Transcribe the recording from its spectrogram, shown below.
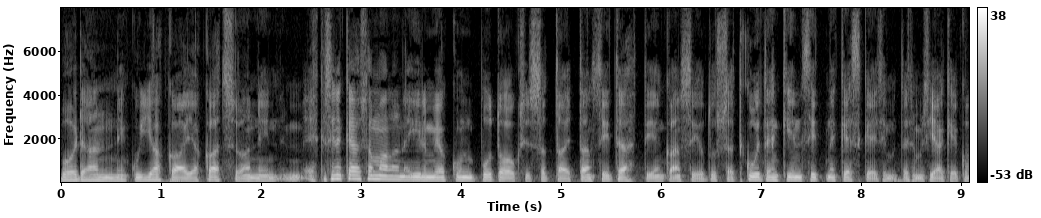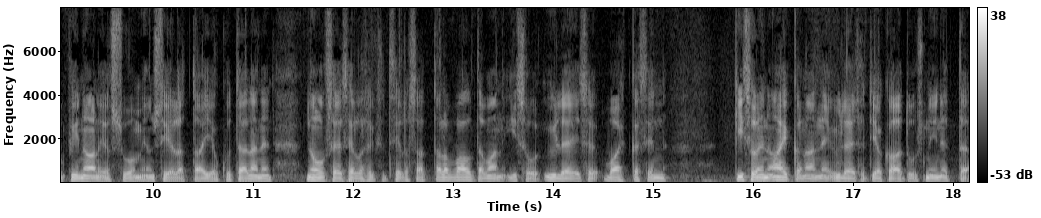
voidaan niin kuin jakaa ja katsoa, niin ehkä siinä käy samanlainen ilmiö kuin putouksissa tai tanssii tähtien kanssa jutussa, että kuitenkin sitten ne keskeisimmät, esimerkiksi jääkiekon finaali, jos Suomi on siellä, tai joku tällainen nousee sellaiseksi, että siellä saattaa olla valtavan iso yleisö, vaikka sen kisojen aikana ne yleisöt jakautuisi niin, että,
